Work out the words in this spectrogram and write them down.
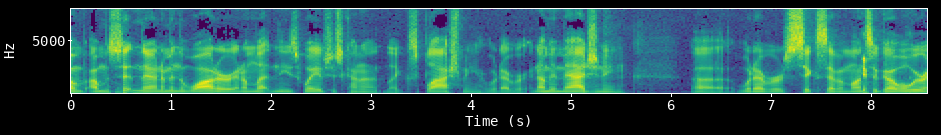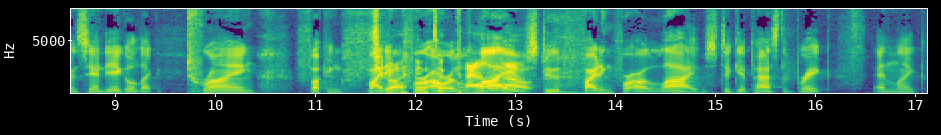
I'm, I'm sitting there and I'm in the water and I'm letting these waves just kind of like splash me or whatever, and I'm imagining. Uh, whatever six seven months ago while we were in San Diego, like trying, fucking fighting Trying for our lives, out. dude, fighting for our lives to get past the break, and like,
